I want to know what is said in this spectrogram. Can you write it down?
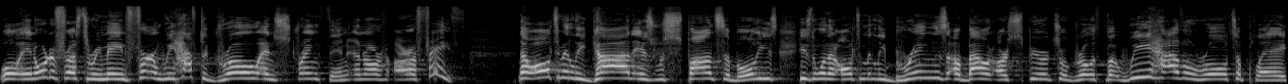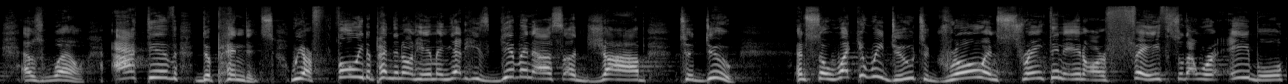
Well, in order for us to remain firm, we have to grow and strengthen in our, our faith. Now, ultimately, God is responsible. He's, he's the one that ultimately brings about our spiritual growth, but we have a role to play as well. Active dependence. We are fully dependent on Him, and yet He's given us a job to do. And so, what can we do to grow and strengthen in our faith so that we're able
